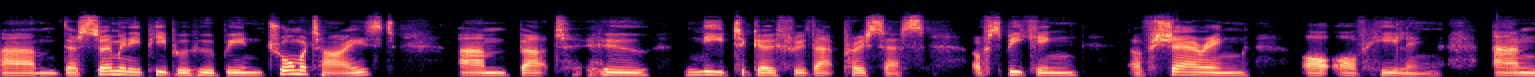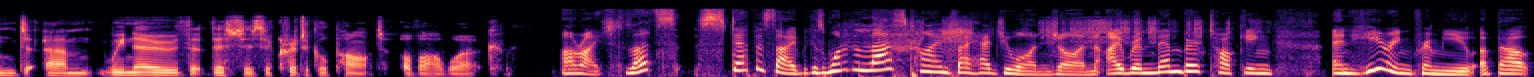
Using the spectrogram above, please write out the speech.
Um, there's so many people who've been traumatized, um, but who need to go through that process of speaking, of sharing, of, of healing, and um, we know that this is a critical part of our work. All right, let's step aside because one of the last times I had you on, John, I remember talking and hearing from you about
